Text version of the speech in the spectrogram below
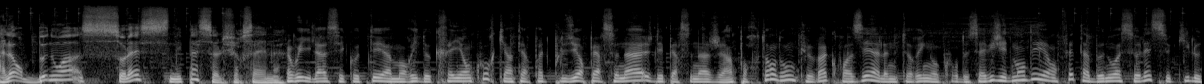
Alors Benoît Solès n'est pas seul sur scène. Oui, il a à ses côtés Amaury de Créancourt qui interprète plusieurs personnages, des personnages importants donc, va croiser Alan Turing au cours de sa vie. J'ai demandé en fait à Benoît Solès ce qui le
